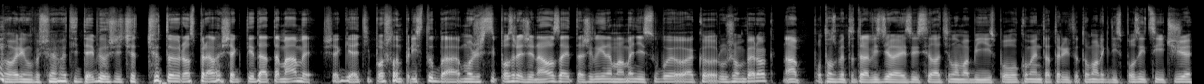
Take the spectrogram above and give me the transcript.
hovorím mu, počujem, ty debil, že čo, čo to rozprávaš, však tie dáta máme, však ja ti pošlem prístup a môžeš si pozrieť, že naozaj tá Žilina má menej súbojov ako Ružomberok. No a potom sme to teda vyzdielali s vysielateľom, aby spolukomentátori toto mali k dispozícii, čiže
